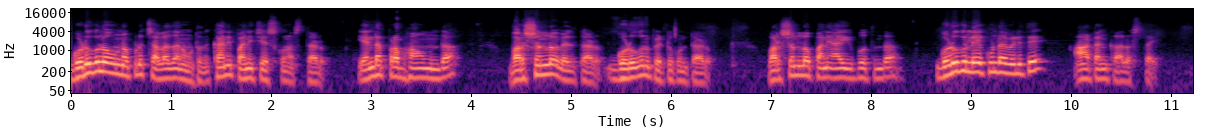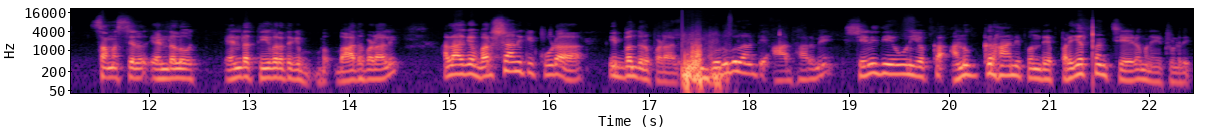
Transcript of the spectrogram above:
గొడుగులో ఉన్నప్పుడు చల్లదనం ఉంటుంది కానీ పని చేసుకుని వస్తాడు. ఎండ ప్రభావం ఉందా? వర్షంలో వెళ్తాడు గొడుగును పెట్టుకుంటాడు. వర్షంలో పని ఆగిపోతుందా? గొడుగు లేకుండా వెళితే ఆటంకాలు వస్తాయి. సమస్యలు ఎండలో ఎండ తీవ్రతకి బాధపడాలి. అలాగే వర్షానికి కూడా ఇబ్బందులు పడాలి. గొడుగు లాంటి ఆధారమే శనిదేవుని యొక్క అనుగ్రహాన్ని పొందే ప్రయత్నం చేయడం అనేటువంటిది.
